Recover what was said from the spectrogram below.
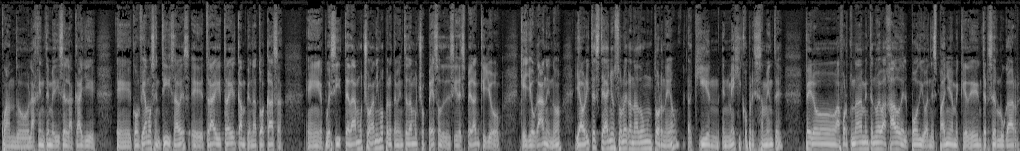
cuando la gente me dice en la calle, eh, confiamos en ti, ¿sabes? Eh, trae, trae el campeonato a casa. Eh, pues sí, te da mucho ánimo, pero también te da mucho peso de decir, esperan que yo, que yo gane, ¿no? Y ahorita este año solo he ganado un torneo, aquí en, en México precisamente, pero afortunadamente no he bajado del podio. En España me quedé en tercer lugar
